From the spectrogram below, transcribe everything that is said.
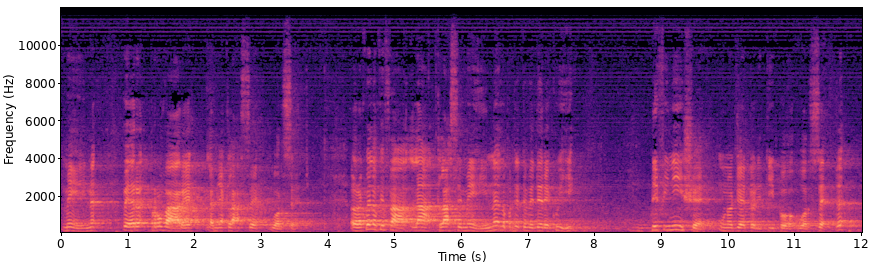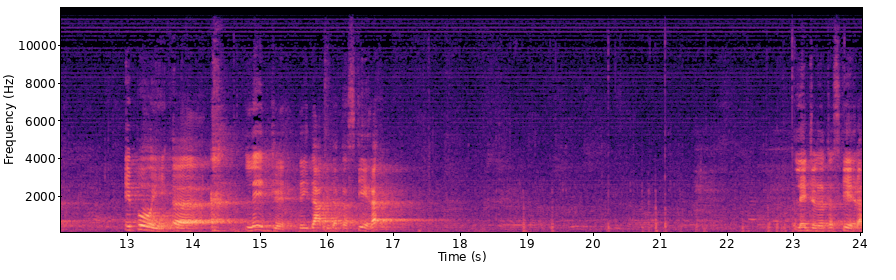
main per provare la mia classe WordSet Allora, quello che fa la classe main, lo potete vedere qui, definisce un oggetto di tipo WordSet e poi eh, legge dei dati da tastiera. Legge da tastiera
